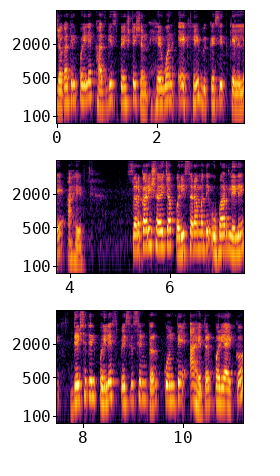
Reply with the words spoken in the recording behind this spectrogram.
जगातील पहिले खाजगी स्पेस स्टेशन हेवन एक हे विकसित केलेले आहे. सरकारी शाळेच्या परिसरामध्ये उभारलेले देशातील पहिले स्पेस सेंटर कोणते आहे? तर पर्याय क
